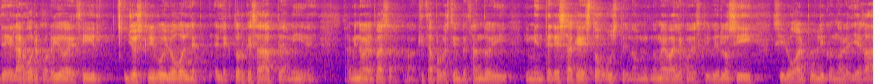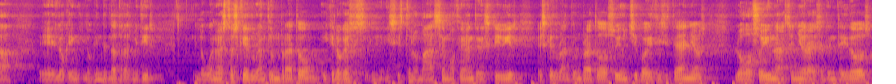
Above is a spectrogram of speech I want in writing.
de largo recorrido de decir, yo escribo y luego el, lector que se adapte a mí. ¿eh? A mí no me pasa, quizá porque estoy empezando y, me interesa que esto guste, no, no, me vale con escribirlo si, si luego al público no le llega eh, lo, que, lo que he intentado transmitir. Lo bueno de esto es que durante un rato, y creo que es, insisto, lo más emocionante de escribir, es que durante un rato soy un chico de 17 años, luego soy una señora de 72,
